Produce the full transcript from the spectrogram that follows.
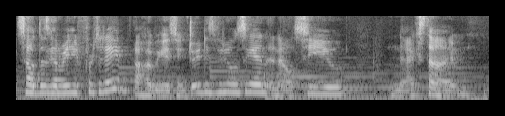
So that's gonna be it for today. I hope you guys enjoyed this video once again, and I'll see you next time.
